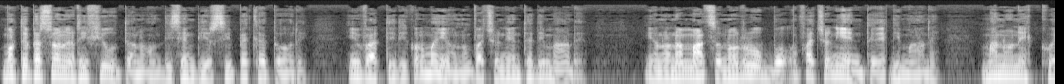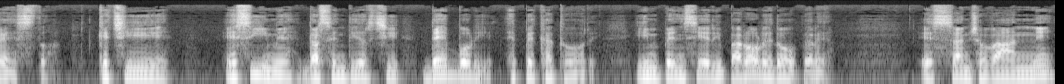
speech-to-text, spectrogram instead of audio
Molte persone rifiutano di sentirsi peccatori. Infatti dicono: Ma io non faccio niente di male. Io non ammazzo, non rubo, non faccio niente di male. Ma non è questo che ci esime dal sentirci deboli e peccatori, in pensieri, parole ed opere. E San Giovanni,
